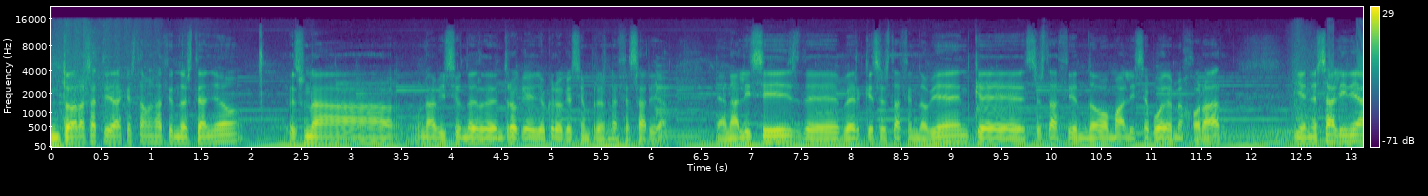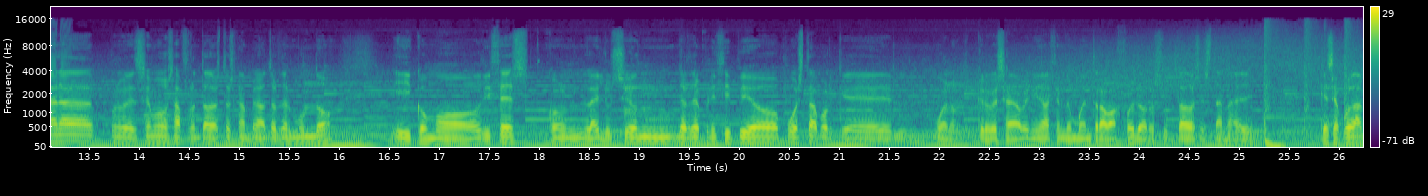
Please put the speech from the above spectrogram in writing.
En todas las actividades que estamos haciendo este año es una, una visión desde dentro que yo creo que siempre es necesaria. de análisis, de ver qué se está haciendo bien, qué se está haciendo mal y se puede mejorar. Y en esa línea pues, hemos afrontado estos campeonatos del mundo y como dices, con la ilusión desde el principio puesta porque bueno, creo que se ha venido haciendo un buen trabajo y los resultados están ahí. Que se pueda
